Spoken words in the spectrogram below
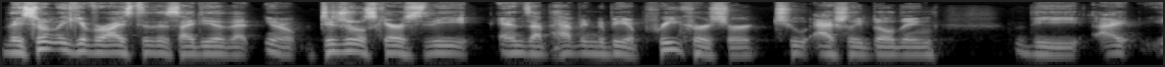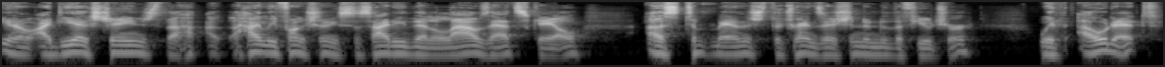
they certainly give rise to this idea that you know digital scarcity ends up having to be a precursor to actually building the i you know idea exchange the highly functioning society that allows at scale us to manage the transition into the future. Without it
